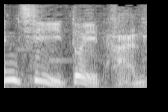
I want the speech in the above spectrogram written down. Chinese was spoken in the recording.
天气对谈。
